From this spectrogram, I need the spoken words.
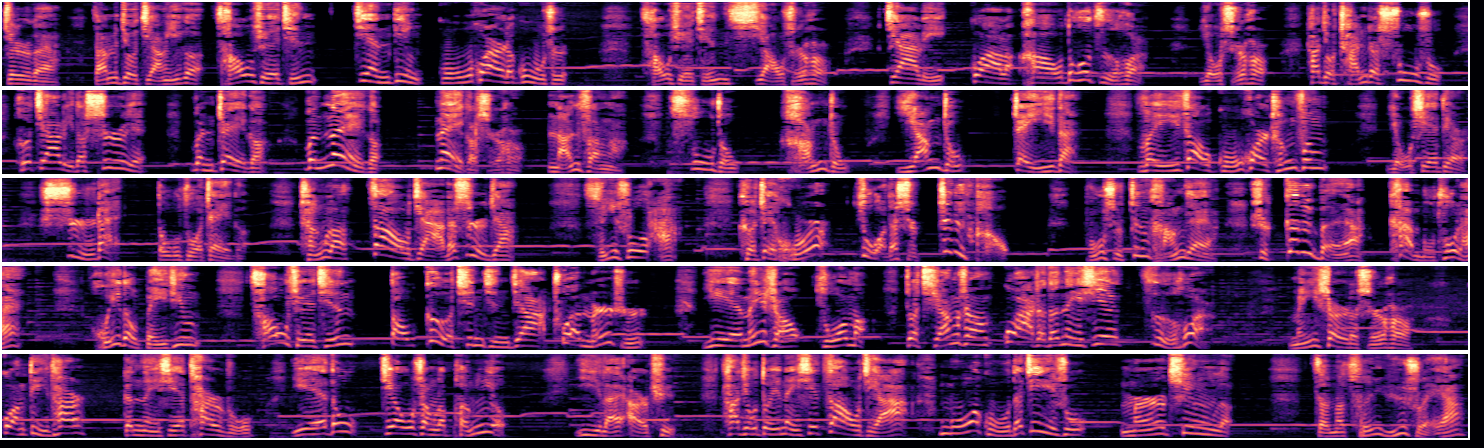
今儿个呀，咱们就讲一个曹雪芹鉴定古画的故事。曹雪芹小时候。家里挂了好多字画，有时候他就缠着叔叔和家里的师爷问这个问那个。那个时候，南方啊，苏州、杭州、扬州这一带伪造古画成风，有些地儿世代都做这个，成了造假的世家。虽说假，可这活儿。做的是好，不是真行家呀，是根本啊看不出来。回到北京，曹雪芹到各亲戚家串门时，也没少琢磨这墙上挂着的那些字画。没事的时候，逛地摊跟那些摊主也都交上了朋友。一来二去。他就对那些造假、磨骨的技术门儿清了，怎么存雨水呀？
